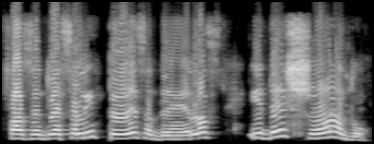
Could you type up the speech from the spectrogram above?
fazendo essa limpeza delas e deixando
